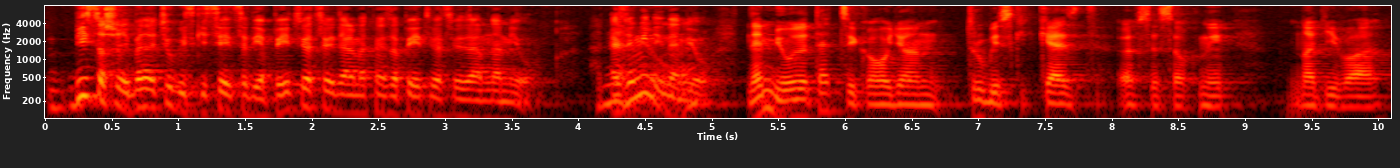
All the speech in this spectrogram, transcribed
biztos vagyok benne, hogy Trubisky szétszedi a Patriots védelmet, mert ez a Patriots védelem nem jó. Hát ez még mindig nem jó. Nem jó, de tetszik, ahogyan Trubisky kezd összeszokni Nagyival.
